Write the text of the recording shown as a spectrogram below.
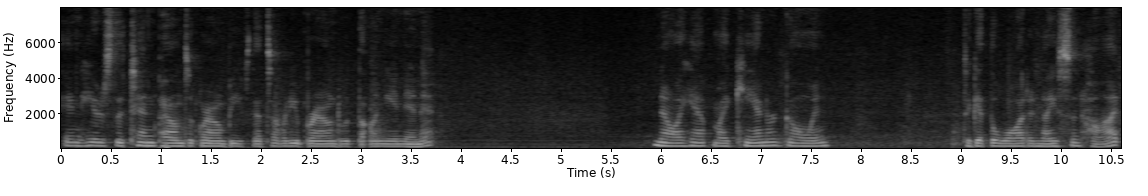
And here's the 10 pounds of ground beef that's already browned with the onion in it. Now I have my canner going to get the water nice and hot.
